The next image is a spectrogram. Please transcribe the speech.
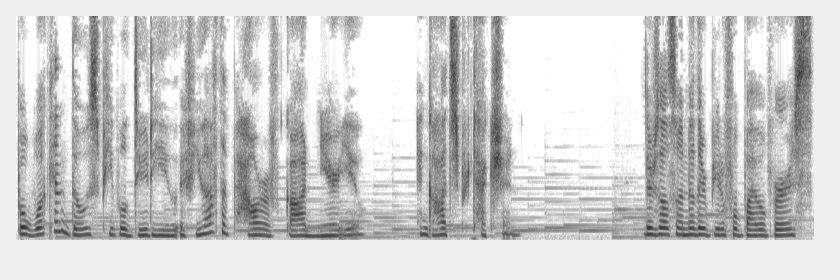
But what can those people do to you if you have the power of God near you and God's protection? There's also another beautiful Bible verse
